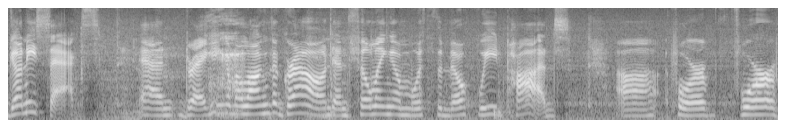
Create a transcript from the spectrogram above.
gunny sacks and dragging them along the ground and filling them with the milkweed pods uh, for, for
